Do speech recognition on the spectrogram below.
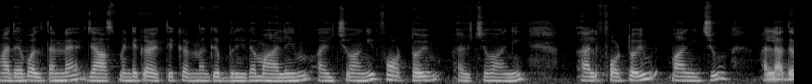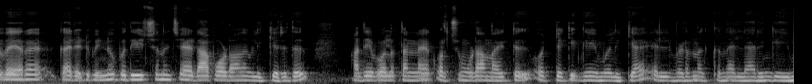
അതേപോലെ തന്നെ ജാസ്മിന്റെ കഴുത്തിൽ കിടന്ന ഗബ്രിയുടെ മാലയും അയച്ചു വാങ്ങി ഫോട്ടോയും അയച്ചു വാങ്ങി. ഫോട്ടോയും വാങ്ങിച്ചു. അല്ലാതെ വേറെ കാര്യമായിട്ട് പിന്നെ ഉപദേശിച്ചെന്ന് വെച്ചാൽ എടാ പോടാന്ന് വിളിക്കരുത്. അതേപോലെ തന്നെ കുറച്ചും കൂടെ നന്നായിട്ട് ഒറ്റയ്ക്ക് ഗെയിം കളിക്കുക. ഇവിടെ നിൽക്കുന്ന എല്ലാവരും ഗെയിം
